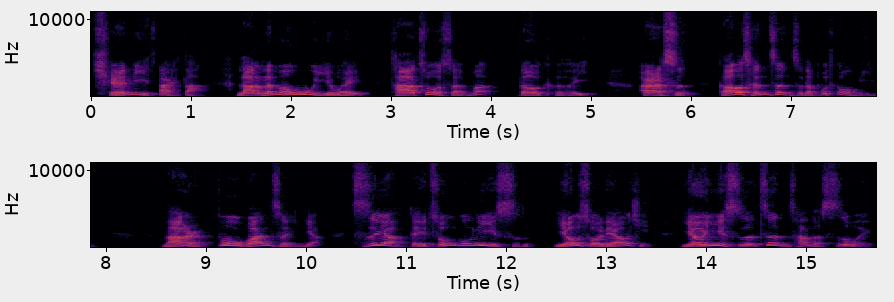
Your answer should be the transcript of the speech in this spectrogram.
权力太大，让人们误以为他做什么都可以；二是高层政治的不透明。然而，不管怎样，只要对中共历史有所了解，有一丝正常的思维。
